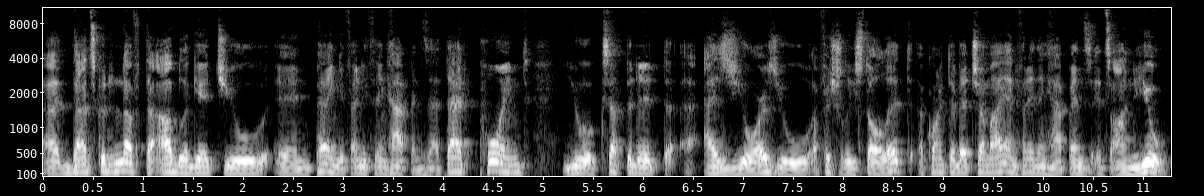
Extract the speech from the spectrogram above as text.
uh, that's good enough to obligate you in paying if anything happens. At that point, you accepted it as yours, you officially stole it, according to Bet Shammai, and if anything happens, it's on you.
